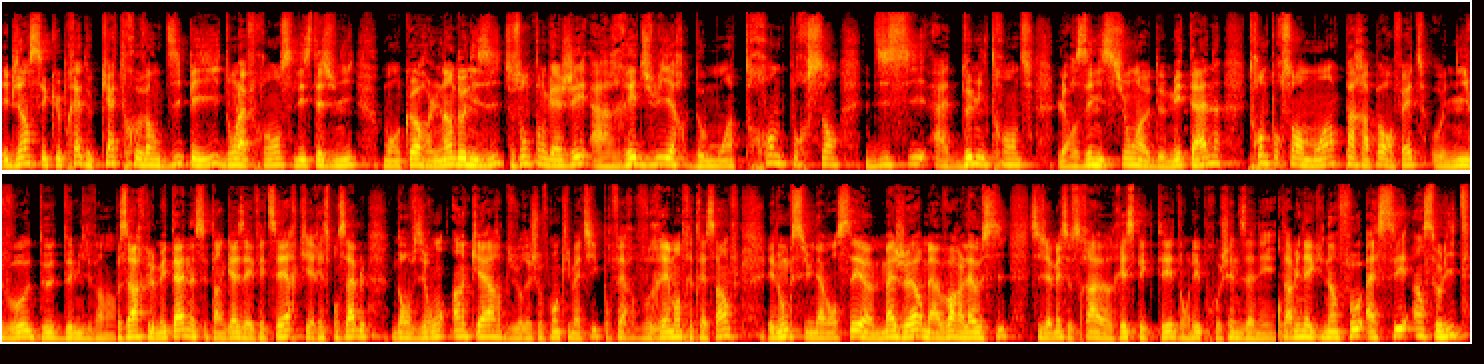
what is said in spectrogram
eh bien, c'est que près de 90 pays, dont la France, les États-Unis ou encore l'Indonésie, se sont engagés à réduire d'au moins 30% d'ici à 2030 leurs émissions de méthane, 30% en moins par rapport en fait au niveau de 2020. Il faut savoir que le méthane, c'est un gaz à effet de serre qui est responsable d'environ un quart du réchauffement climatique pour faire vraiment très très simple. Et donc c'est une avancée euh, majeure, mais à voir là aussi si jamais ce sera euh, respecté dans les prochaines années. On termine avec une info assez insolite.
